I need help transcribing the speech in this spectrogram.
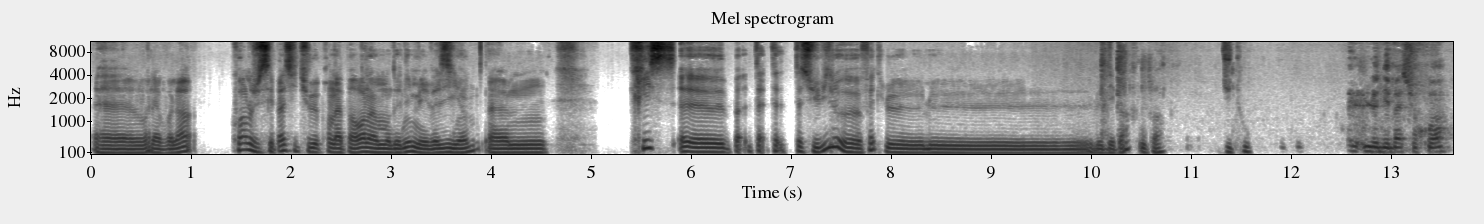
voilà, voilà. Quarl, je sais pas si tu veux prendre la parole à un moment donné, mais vas-y. Hein. Chris, t'as as suivi le, en fait, le, le débat ou pas? Du tout. Le débat sur quoi?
